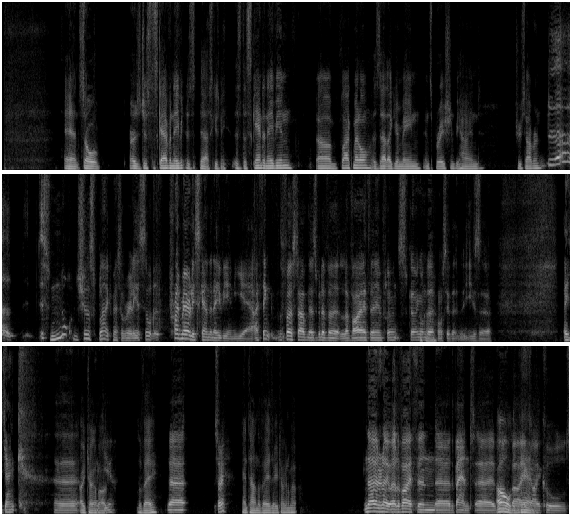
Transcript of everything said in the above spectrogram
And so, or is just the Scandinavian? Is yeah, excuse me. Is the Scandinavian um, black metal? Is that like your main inspiration behind True Sovereign? Uh, it's not just black metal, really. It's sort of primarily Scandinavian. Yeah, I think the first album there's a bit of a Leviathan influence going on Okay. there. I want to say that he's a a Yank. Uh, Are you talking like about you. LaVey? Uh, sorry. Anton LaVey? Is that you talking about? No, no, no. Uh, Leviathan, uh, the band, uh, Oh, by a guy called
